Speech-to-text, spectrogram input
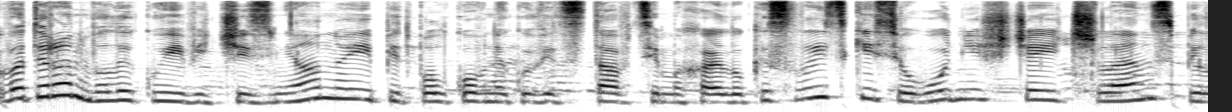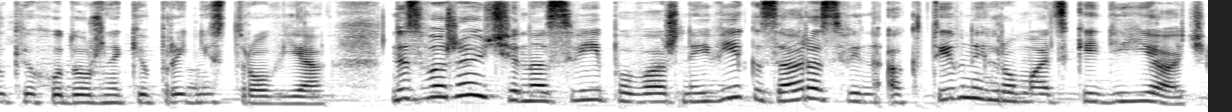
Ветеран Великої Вітчизняної, підполковник у відставці Михайло Кислицький, сьогодні ще й член спілки художників Придністров'я. Незважаючи на свій поважний вік, зараз він активний громадський діяч.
